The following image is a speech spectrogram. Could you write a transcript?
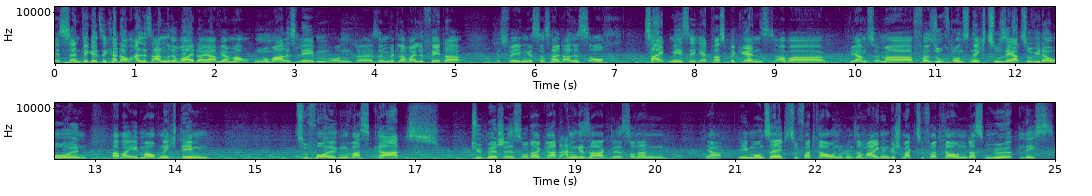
es, entwickelt sich halt auch alles andere weiter. Ja? Wir haben auch ein normales Leben und äh, sind mittlerweile Väter. Deswegen ist das halt alles auch zeitmäßig etwas begrenzt, aber wir haben es immer versucht, uns nicht zu sehr zu wiederholen, aber eben auch nicht dem zu folgen, was gerade typisch ist oder gerade angesagt ist, sondern ja, eben uns selbst zu vertrauen und unserem eigenen Geschmack zu vertrauen, das möglichst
